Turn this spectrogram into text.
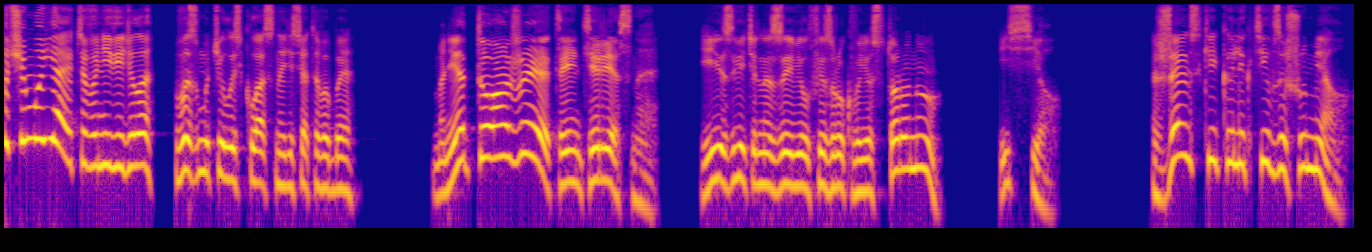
почему я этого не видела?» — возмутилась классная десятого Б. «Мне тоже это интересно», — язвительно заявил физрук в ее сторону, и сел. Женский коллектив зашумел,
